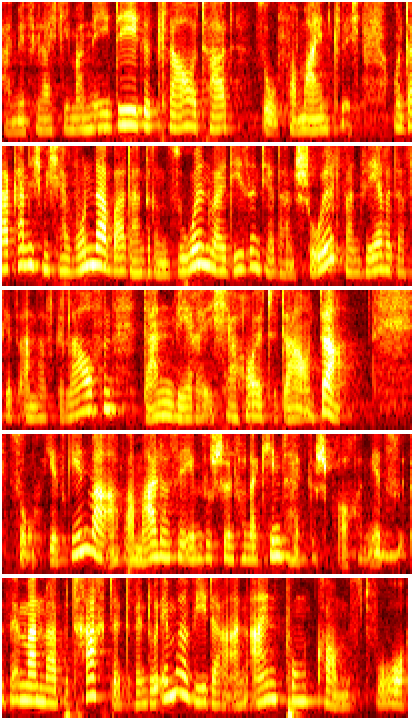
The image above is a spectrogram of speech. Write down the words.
weil mir vielleicht jemand eine Idee geklaut hat, so vermeintlich. Und da kann ich mich ja wunderbar dann drin suhlen, weil die sind ja dann schuld. Wann wäre das jetzt anders gelaufen? Dann wäre ich ja heute da und da. So, jetzt gehen wir aber mal, du hast ja eben so schön von der Kindheit gesprochen. Jetzt, wenn man mal betrachtet, wenn du immer wieder an einen Punkt kommst, wo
